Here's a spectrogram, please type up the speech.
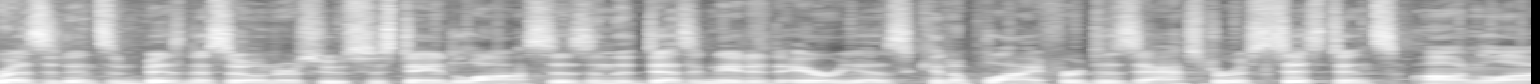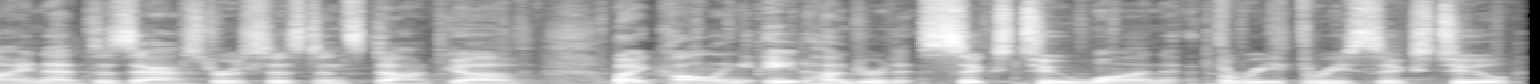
Residents and business owners who sustained losses in the designated areas can apply for disaster assistance online at disasterassistance.gov by calling 800-621-3362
